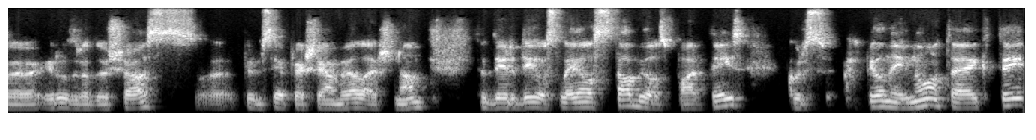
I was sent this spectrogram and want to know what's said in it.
uh, ir uzradušās pirms iepriekšējām vēlēšanām, tad ir divas lielas stabilas partijas, kuras pilnīgi noteikti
